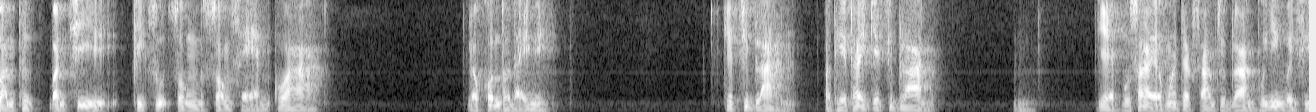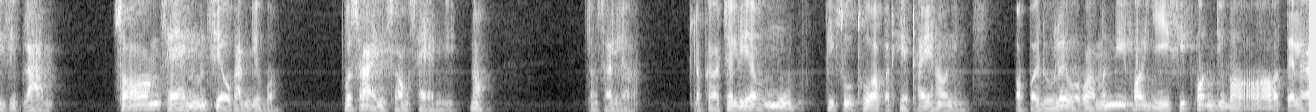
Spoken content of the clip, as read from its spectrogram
บันทึกบัญชีภิกษุสงฆ์สองแสนกว่า แล้วคนเท่าใดนี่เจ็ดสิบล้าน ประเทศไทยเจ็ดสิบล้าน แยกผู้ชายออกมาจากสามสิบล้าน ผู้หญิงไว้สี่สิบล้านสองแสนมันเสี่ยวกันอยู่บ่ผู้ชายนี่สองแสนนี่เนาะจังสั้นแล้ว แล้วก็จะเรียกหมู่ภิกษุทั่วประเทศไทยเฮานี่ออกไปดูเลยบอกว่ามันมีพ่อยี่สิบคนอยู่บ่แต่ละ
